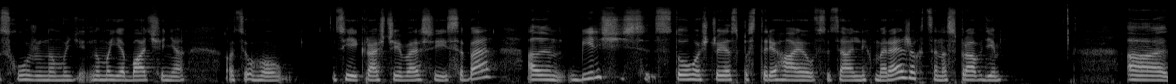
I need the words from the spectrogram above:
схожу на моє, на моє бачення оцього цієї кращої версії себе, але більшість з того, що я спостерігаю в соціальних мережах, це насправді а,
